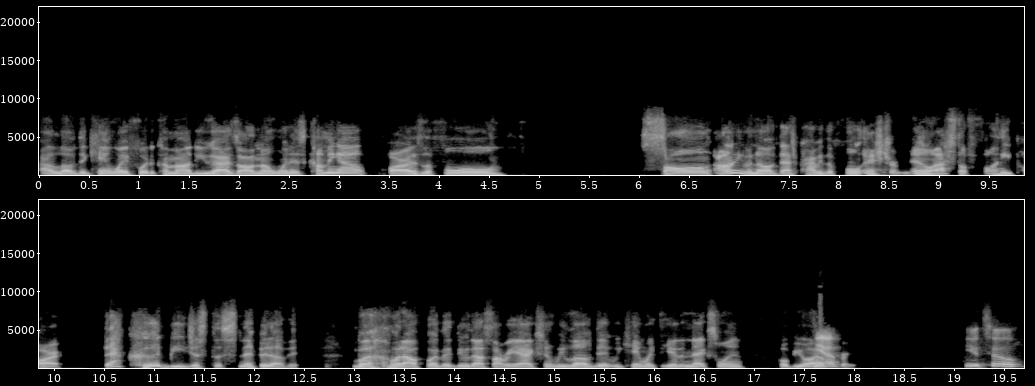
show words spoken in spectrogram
I loved it. Can't wait for it to come out. Do you guys all know when it's coming out? As far as the full song, I don't even know if that's probably the full instrumental. That's the funny part. That could be just the snippet of it. But without further ado, that's our reaction. We loved it. We can't wait to hear the next one. Hope you all have a great. You too.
